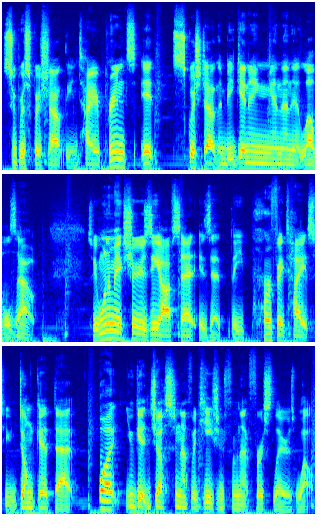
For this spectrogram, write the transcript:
super squished out the entire print, it squished out in the beginning and then it levels out. So you wanna make sure your Z offset is at the perfect height so you don't get that, but you get just enough adhesion from that first layer as well.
